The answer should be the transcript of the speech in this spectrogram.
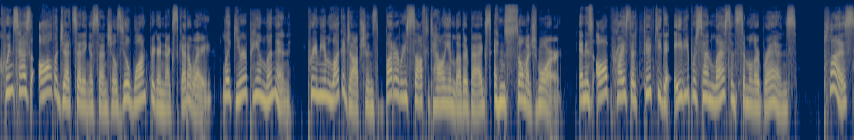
Quince has all the jet setting essentials you'll want for your next getaway, like European linen, premium luggage options, buttery soft Italian leather bags, and so much more. And is all priced at 50 to 80% less than similar brands. Plus,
